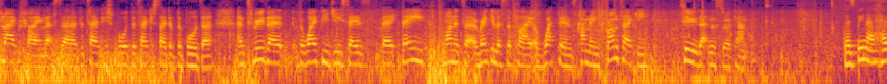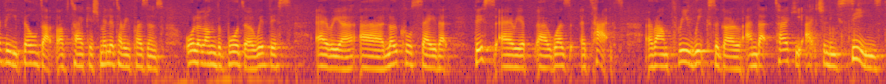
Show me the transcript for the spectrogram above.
flag flying. That's uh, the Turkish board, the Turkish side of the border. And through that, the YPG says they, they monitor a regular supply of weapons coming from Turkey to that Nusra camp. There's been a heavy build-up of Turkish military presence all along the border with this area. Uh, locals say that this area uh, was attacked around three weeks ago and that Turkey actually seized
